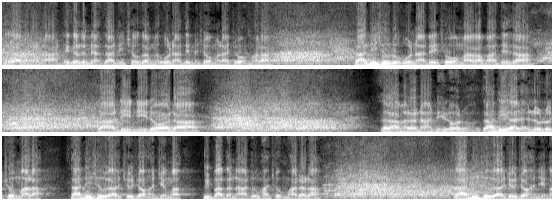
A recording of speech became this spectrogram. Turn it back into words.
သရမဏနာဒီကလေးမြဇာတိချုပ်သွားမဟိုနာသေးမချုပ်မလားချုပ်မလား ဇာတိချုပ်လို့ဟိုနာသေးချုပ်မှာကဘာသေးစားဇာတိនិရောဓသရမရဏនិရောဓဇာတိကလည်းအလိုလိုချုပ်မှာလားဇာတိချုပ်ရအချုပ်ကြောင့်အကျဉ်းကဝိပဿနာထုံမှာချုပ်မှာလားဇာတိချုပ်ရအချုပ်ကြောင့်အကျဉ်းက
